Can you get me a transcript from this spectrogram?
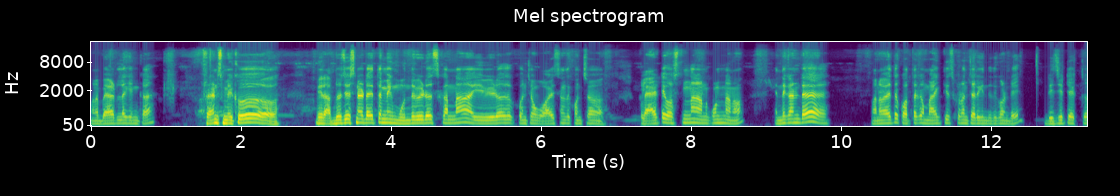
మన బ్యాడ్ లక్ ఇంకా. ఫ్రెండ్స్ మీకు మీరు అబ్జర్వ్ చేసినట్టయితే మీకు ముందు వీడియోస్ కన్నా ఈ వీడియో కొంచెం వాయిస్ అనేది కొంచెం క్లారిటీ వస్తుందని అనుకుంటున్నాను. ఎందుకంటే మనమైతే కొత్తగా మైక్ తీసుకోవడం జరిగింది. ఇదిగోండి డిజిటెక్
